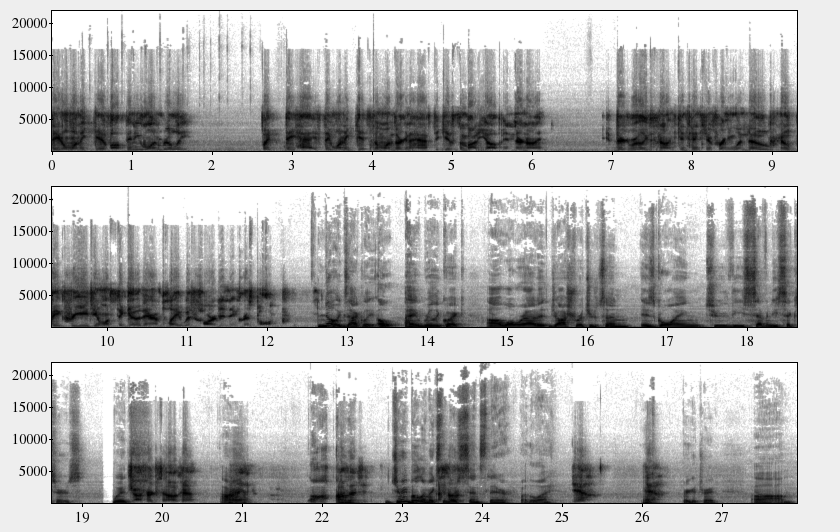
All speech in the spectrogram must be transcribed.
they don't want to give up anyone really, but they ha- if they want to get someone, they're going to have to give somebody up, and they're not. They're really just not in contention for anyone. No, no big free agent wants to go there and play with Harden and Chris Paul. No, exactly. Oh, hey, really quick. Uh, while we're at it, Josh Richardson is going to the 76ers, which Josh Richardson, okay. all right. Uh, I thought Jimmy Butler makes the most sense there, by the way. Yeah. Yeah. Pretty good trade. Um,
